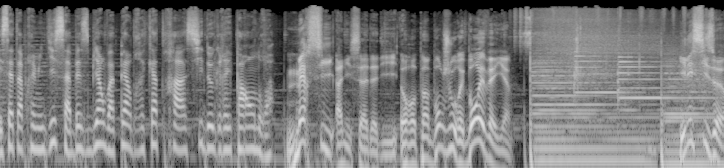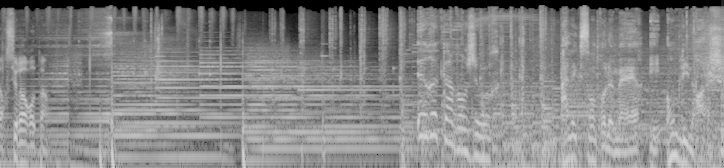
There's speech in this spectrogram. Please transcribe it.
Et cet après-midi, ça baisse bien. On va perdre 4 à 6 degrés par endroit. Merci Anissa Dadi. Europe 1, bonjour et bon réveil. Il est 6h sur Europe 1. Europe 1, bonjour. Alexandre Lemaire et Amblin Roche.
